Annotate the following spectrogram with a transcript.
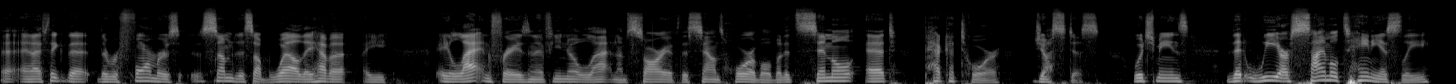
And I think that the reformers summed this up well. They have a, a a Latin phrase, and if you know Latin, I'm sorry if this sounds horrible, but it's simul et peccator justus, which means that we are simultaneously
